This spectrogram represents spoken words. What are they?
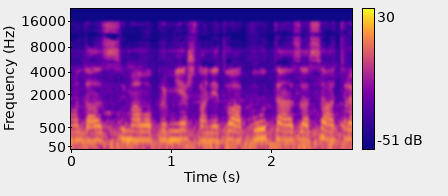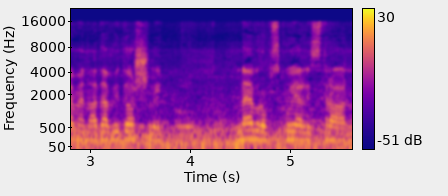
onda imamo premještanje dva puta za sat vremena da bi došli na evropsku jeli stranu.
